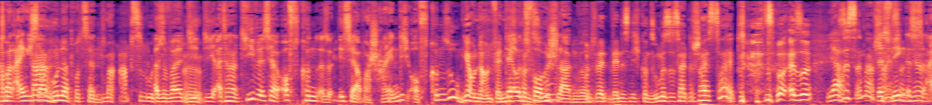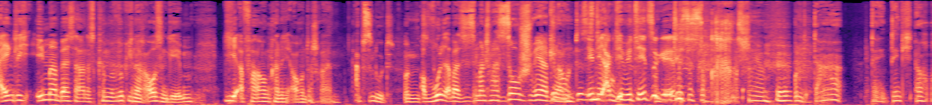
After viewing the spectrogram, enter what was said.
kann man eigentlich sagen 100 Prozent. Absolut. Also weil die, ja. die Alternative ist ja oft, Kon also ist ja wahrscheinlich oft Konsum. Ja, und, und wenn der uns Konsum, vorgeschlagen wird. Und wenn, wenn es nicht Konsum ist, ist es halt eine scheiß Zeit. so, also, Ja, es ist immer scheiße. deswegen ist ja. es eigentlich immer besser, und das können wir wirklich nach außen geben. Die Erfahrung kann ich auch unterschreiben. Absolut. Und Obwohl, aber es ist manchmal so schwer, John, Genau, in die. Aktivität zu gehen. Das ist so krass. Ja. Und da denke ich auch,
